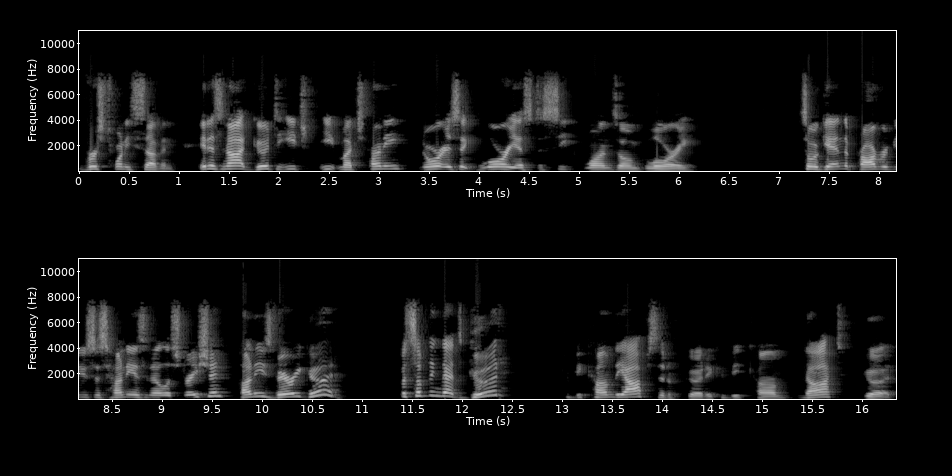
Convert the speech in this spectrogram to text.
Verse 27 It is not good to eat, eat much honey, nor is it glorious to seek one's own glory. So again, the proverb uses honey as an illustration. Honey is very good. But something that's good can become the opposite of good. It can become not good.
